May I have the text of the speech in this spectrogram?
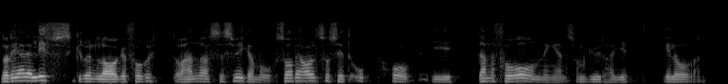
Når det gjelder livsgrunnlaget for Ruth og hennes svigermor, så har det altså sitt opphov i denne forordningen som Gud har gitt i loven.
